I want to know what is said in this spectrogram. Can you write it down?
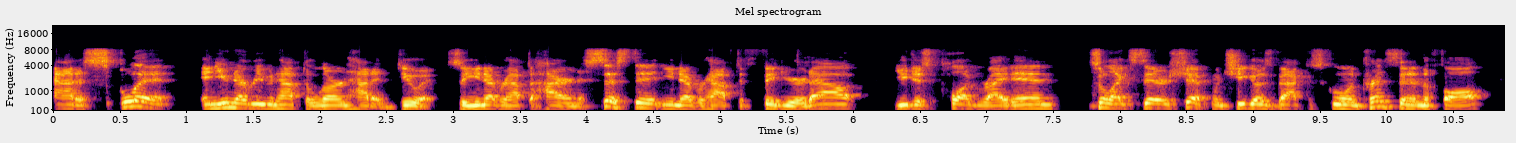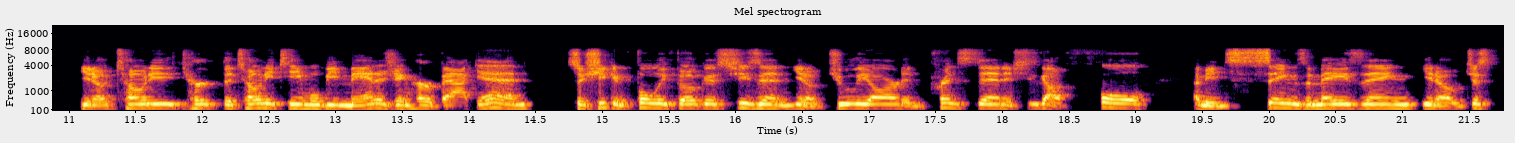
at a split and you never even have to learn how to do it. So you never have to hire an assistant, you never have to figure it out. You just plug right in. So like Sarah Schiff, when she goes back to school in Princeton in the fall, you know, Tony, her the Tony team will be managing her back end so she can fully focus. She's in, you know, Juilliard and Princeton, and she's got a full, I mean, sings amazing, you know, just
